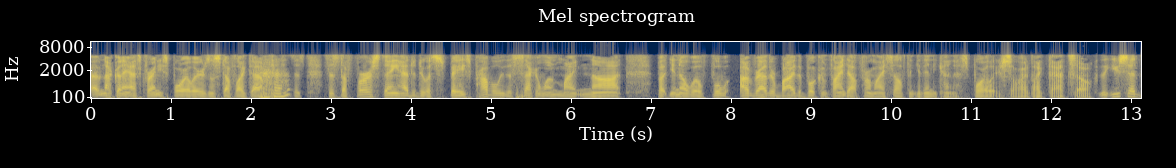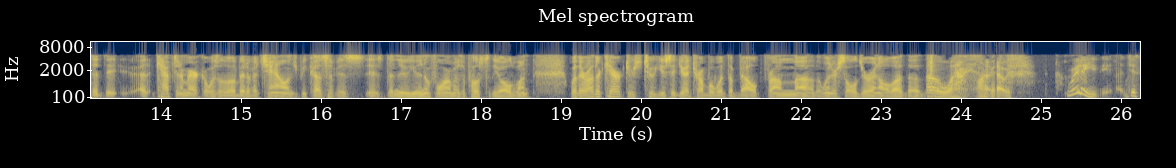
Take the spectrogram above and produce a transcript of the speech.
I'm not going to ask for any spoilers and stuff like that. Since, since the first thing had to do with space, probably the second one might not. But you know, we'll, we'll I'd rather buy the book and find out for myself than get any kind of spoilers. So I'd like that. So you said that the, uh, Captain America was a little bit of a challenge because of his his the new uniform as opposed to the old one. Were there other characters too? You said you had trouble with the belt from uh, the Winter Soldier and all the. the, the oh wow that was really just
